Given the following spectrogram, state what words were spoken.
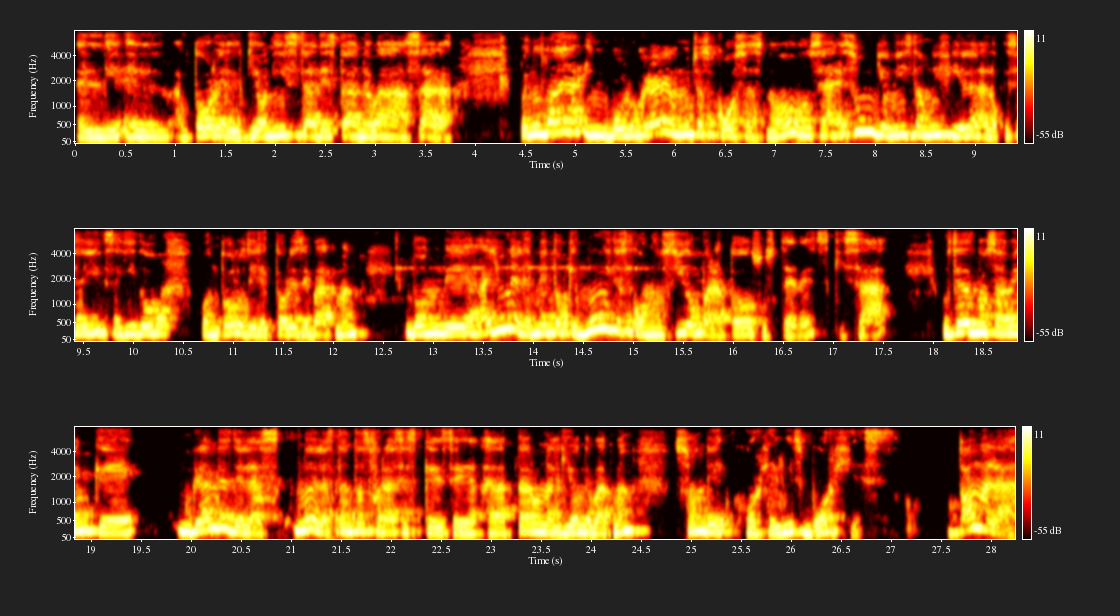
el, autor, el guionista de esta nueva saga, pues nos va a involucrar en muchas cosas, ¿no? O sea, es un guionista muy fiel a lo que se ha seguido con todos los directores de Batman, donde hay un elemento que muy desconocido para todos ustedes, quizá. Ustedes no saben que grandes de las, una de las tantas frases que se adaptaron al guion de Batman son de Jorge Luis Borges. ¡Tómala!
